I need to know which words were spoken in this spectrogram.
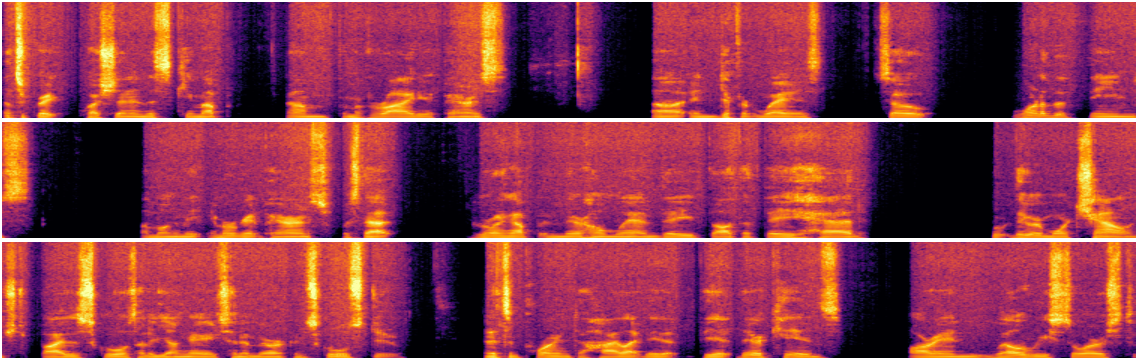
that's a great question, and this came up um, from a variety of parents uh, in different ways. So, one of the themes among the immigrant parents was that growing up in their homeland, they thought that they had they were more challenged by the schools at a young age than American schools do. And it's important to highlight that their kids are in well resourced,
